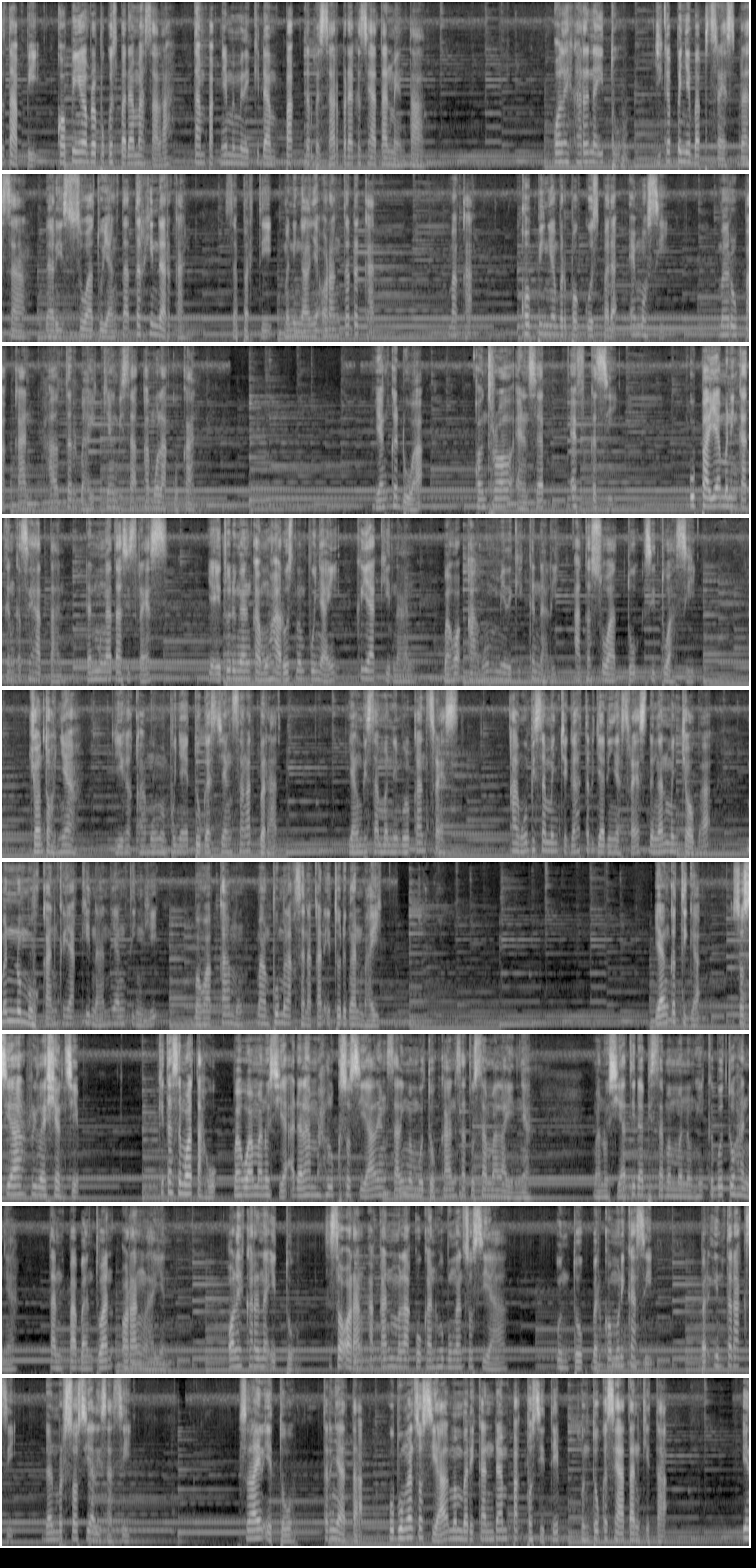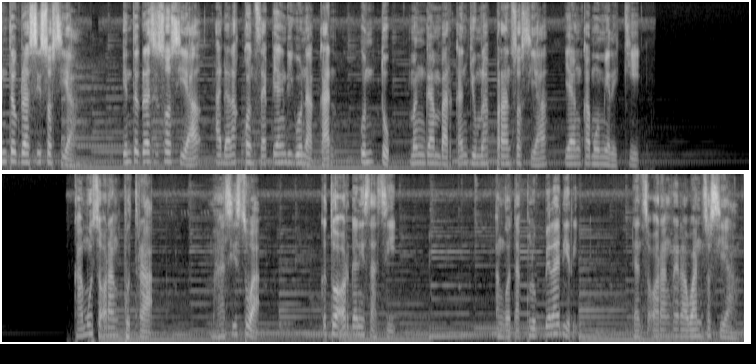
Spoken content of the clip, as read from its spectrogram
tetapi coping yang berfokus pada masalah tampaknya memiliki dampak terbesar pada kesehatan mental. Oleh karena itu, jika penyebab stres berasal dari sesuatu yang tak terhindarkan, seperti meninggalnya orang terdekat, maka coping yang berfokus pada emosi merupakan hal terbaik yang bisa kamu lakukan. Yang kedua, control and self efficacy. upaya meningkatkan kesehatan dan mengatasi stres, yaitu dengan kamu harus mempunyai keyakinan bahwa kamu memiliki kendali atas suatu situasi. Contohnya, jika kamu mempunyai tugas yang sangat berat yang bisa menimbulkan stres, kamu bisa mencegah terjadinya stres dengan mencoba menumbuhkan keyakinan yang tinggi bahwa kamu mampu melaksanakan itu dengan baik. Yang ketiga, social relationship. Kita semua tahu bahwa manusia adalah makhluk sosial yang saling membutuhkan satu sama lainnya. Manusia tidak bisa memenuhi kebutuhannya tanpa bantuan orang lain. Oleh karena itu, seseorang akan melakukan hubungan sosial untuk berkomunikasi, berinteraksi, dan bersosialisasi. Selain itu, ternyata hubungan sosial memberikan dampak positif untuk kesehatan kita. Integrasi sosial Integrasi sosial adalah konsep yang digunakan untuk menggambarkan jumlah peran sosial yang kamu miliki. Kamu seorang putra, mahasiswa, ketua organisasi, anggota klub bela diri, dan seorang relawan sosial.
